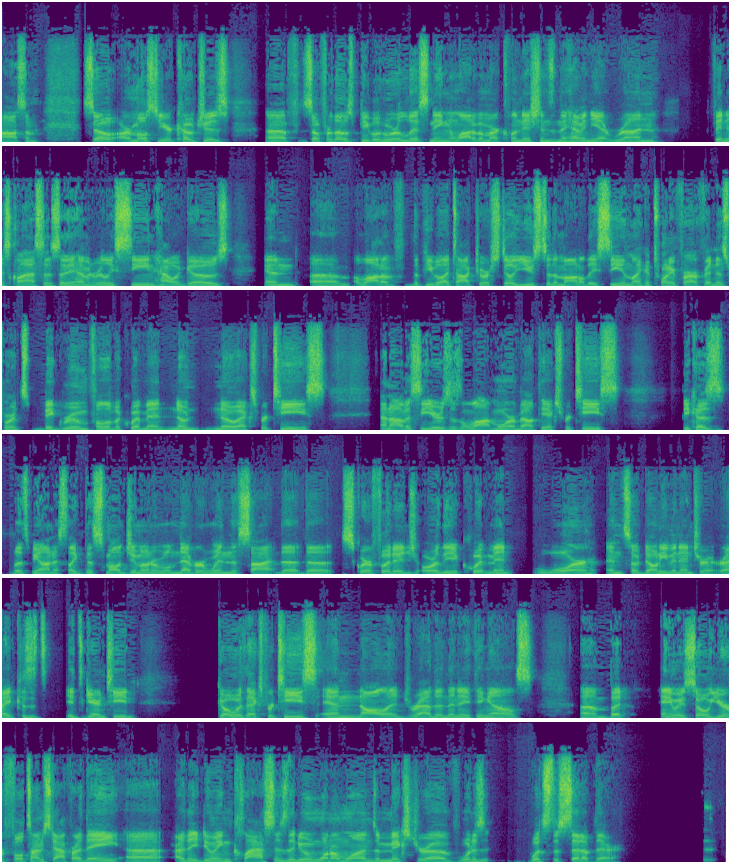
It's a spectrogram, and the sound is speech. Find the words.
Awesome. So, are most of your coaches uh, so for those people who are listening, a lot of them are clinicians and they haven't yet run fitness classes, so they haven't really seen how it goes. And um, a lot of the people I talk to are still used to the model they see in like a 24 hour fitness where it's big room full of equipment, no no expertise. And obviously yours is a lot more about the expertise because let's be honest, like the small gym owner will never win the si- the the square footage or the equipment war, and so don't even enter it, right? Because it's it's guaranteed go with expertise and knowledge rather than anything else. Um, but anyway, so your full time staff are they uh, are they doing classes? They doing one on ones? A mixture of what is it? What's the setup there?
